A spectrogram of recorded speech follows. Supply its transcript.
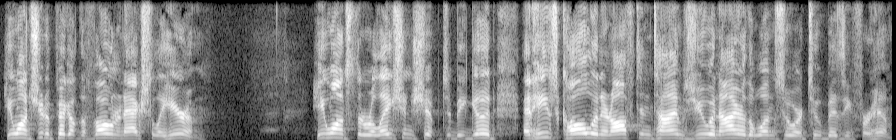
He wants you to pick up the phone and actually hear him. He wants the relationship to be good, and he's calling, and oftentimes you and I are the ones who are too busy for him.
